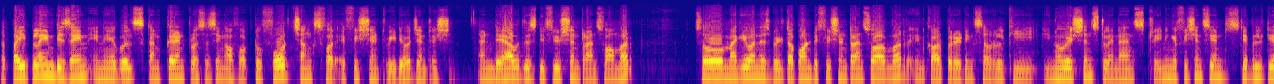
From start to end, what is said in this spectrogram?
The pipeline design enables concurrent processing of up to four chunks for efficient video generation. And they have this diffusion transformer so MAGI 1 is built upon diffusion transformer, incorporating several key innovations to enhance training efficiency and stability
